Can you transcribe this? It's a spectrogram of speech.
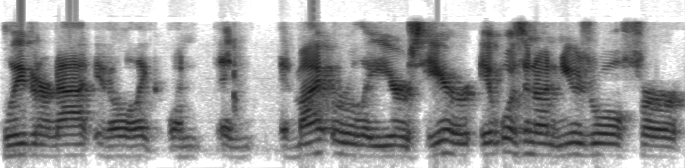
believe it or not, you know, like when in in my early years here, it wasn't unusual for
